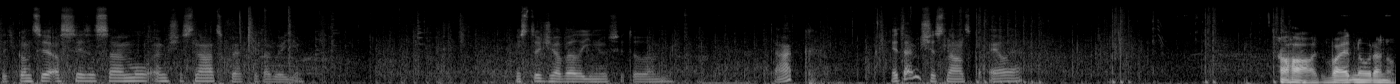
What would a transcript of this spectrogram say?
teď konci asi zase mu M16, jak to tak vidím. Místo Javelinu si to vemu. Tak. Je to M16, jo je. Aha, dva jednou ranou.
